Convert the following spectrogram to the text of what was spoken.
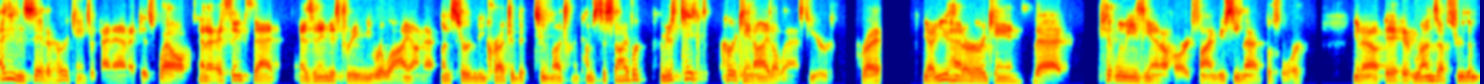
I'd even say that hurricanes are dynamic as well. And I think that as an industry, we rely on that uncertainty crutch a bit too much when it comes to cyber. I mean, just take Hurricane Ida last year, right? Know, you had a hurricane that hit Louisiana hard. Fine, we've seen that before. You know, it, it runs up through the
